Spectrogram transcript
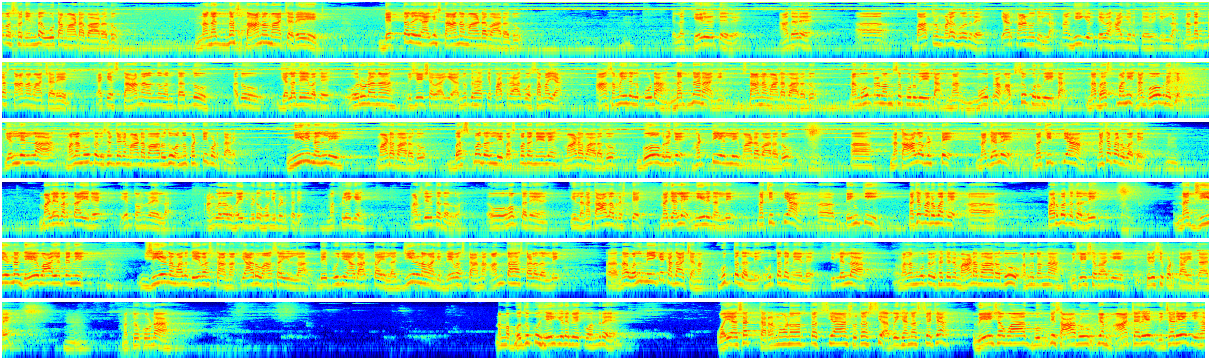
ವಸ್ತ್ರದಿಂದ ಊಟ ಮಾಡಬಾರದು. ನನಗ್ನ ಸ್ನಾನಮಾಚರೇತ್. ಬೆತ್ತಲೆಯಾಗಿ ಸ್ನಾನ ಮಾಡಬಾರದು. ಎಲ್ಲ ಕೇಳಿರುತ್ತೇವೆ. ಆದರೆ ಬಾತ್ರೂಮ್ ಒಳಗೆ ಹೋದರೆ ಯಾರು ಕಾಣೋದಿಲ್ಲ ನಾವು ಹೀಗಿರ್ತೇವೆ, ಹಾಗಿರ್ತೇವೆ. ಇಲ್ಲ, ನನಗ್ನ ಸ್ನಾನಮಾಚರೇತ್. ಯಾಕೆ ಸ್ನಾನ ಅನ್ನುವಂಥದ್ದು ಅದು ಜಲದೇವತೆ, ವರುಣನ ವಿಶೇಷವಾಗಿ ಅನುಗ್ರಹಕ್ಕೆ ಪಾತ್ರ ಆಗುವ ಸಮಯ. ಆ ಸಮಯದಲ್ಲೂ ಕೂಡ ನಗ್ನರಾಗಿ ಸ್ನಾನ ಮಾಡಬಾರದು. ನ ಮೂತ್ರಮಂಸು ಕುರ್ವೀತ, ನ ಮೂತ್ರ ಮಪ್ಸು ಕುರ್ವೀತ, ನ ಭಸ್ಮನಿ, ನ ಗೋವ್ರಜೆ. ಎಲ್ಲೆಲ್ಲ ಮಲಮೂತ್ರ ವಿಸರ್ಜನೆ ಮಾಡಬಾರದು ಅನ್ನೋ ಪಟ್ಟಿ ಕೊಡ್ತಾರೆ. ನೀರಿನಲ್ಲಿ ಮಾಡಬಾರದು, ಭಸ್ಮದಲ್ಲಿ ಭಸ್ಮದ ಮೇಲೆ ಮಾಡಬಾರದು, ಗೋವ್ರಜೆ ಹಟ್ಟಿಯಲ್ಲಿ ಮಾಡಬಾರದು. ನ ಕಾಲವೃಷ್ಟೆ, ನ ಜಲೆ, ನ ಚಿತ್ಯಾಂ, ನ ಚ ಪರ್ವತೆ. ಮಳೆ ಬರ್ತಾ ಇದೆ, ಏನು ತೊಂದರೆ ಇಲ್ಲ. ಅಂಗ್ಲದಲ್ಲಿ ಹೊಯ್ದು ಬಿಡು ಹೋಗಿಬಿಡ್ತದೆ ಮಕ್ಕಳಿಗೆ ಮಾಡಿಸಿರ್ತದಲ್ವ? ಹೋಗ್ತದೆ. ಇಲ್ಲ, ನ ಕಾಲವೃಷ್ಟೆ, ನ ಜಲೆ ನೀರಿನಲ್ಲಿ, ನ ಚಿತ್ಯ ಬೆಂಕಿ ನ ಚ ಪರ್ವತೆ ಪರ್ವತದಲ್ಲಿ, ನ ಜೀರ್ಣ ದೇವಾಯತನೆ, ಜೀರ್ಣವಾದ ದೇವಸ್ಥಾನ. ಯಾರು ವಾಸ ಇಲ್ಲ. ದೇ, ಪೂಜೆ ಯಾವುದು ಆಗ್ತಾ ಇಲ್ಲ. ಜೀರ್ಣವಾಗಿ ದೇವಸ್ಥಾನ, ಅಂತಹ ಸ್ಥಳದಲ್ಲಿ ನ ವಲ್ಮೀಕೆ ಕದಾಚನ, ಹುತ್ತದಲ್ಲಿ, ಹುತ್ತದ ಮೇಲೆ, ಇಲ್ಲೆಲ್ಲ ಮಲಮೂತ್ರ ವಿಸರ್ಜನೆ ಮಾಡಬಾರದು ಅನ್ನೋದನ್ನು ವಿಶೇಷವಾಗಿ ತಿಳಿಸಿಕೊಡ್ತಾ ಇದ್ದಾರೆ. ಮತ್ತು ಕೂಡ ನಮ್ಮ ಬದುಕು ಹೇಗಿರಬೇಕು ಅಂದರೆ ವಯಸ್ಸ ಕರ್ಮಣೋರ್ಥಸ್ಯ ಶ್ರುತಸ್ಯ ಅಭಿಜನಸ್ಯ ಚ ವೇಷವಾಗ್ ಬುದ್ಧಿ ಸಾರೂಪ್ಯಂ ಆಚರೇತ್ ವಿಚರೇತ್ ಇಹ.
